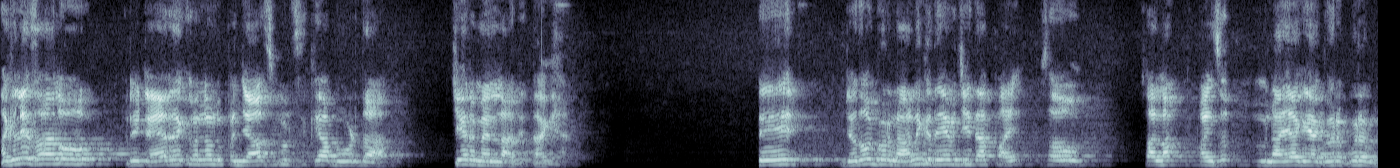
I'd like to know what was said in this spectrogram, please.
ਅਗਲੇ ਸਾਲ ਉਹ ਰਿਟਾਇਰ ਹੈ ਕਿ ਉਹਨਾਂ ਨੂੰ ਪੰਜਾਬ ਸਕੂਲ ਸਿੱਖਿਆ ਬੋਰਡ ਦਾ ਚੇਅਰਮੈਨ ਲਾ ਦਿੱਤਾ ਗਿਆ। ਤੇ ਜਦੋਂ ਗੁਰੂ ਨਾਨਕ ਦੇਵ ਜੀ ਦਾ 500 ਸਾਲਾ 500 ਮਨਾਇਆ ਗਿਆ ਗੁਰਪੁਰਬ,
